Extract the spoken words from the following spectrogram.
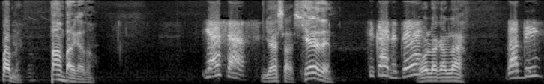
Πάμε. Πάμε παρακάτω. Γεια σας. Γεια σας. Χαίρετε. Τι κάνετε, Όλα καλά. Μπάμπη,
